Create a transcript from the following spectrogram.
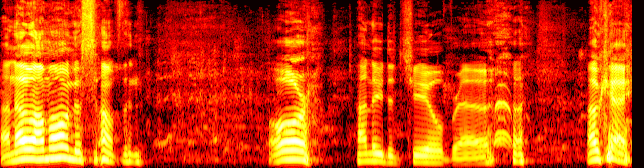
I know I'm on to something. Or I need to chill, bro. okay.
